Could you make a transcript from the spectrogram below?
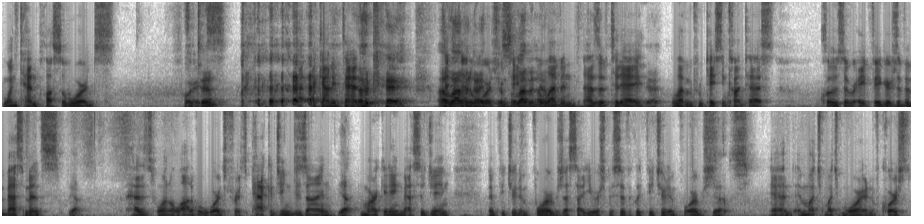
won 10 plus awards for it its I, I counted 10 Okay, 10, eleven 10 awards I, from ta- eleven. now. 11 as of today Yeah. 11 from tasting contests closed over eight figures of investments Yep. has won a lot of awards for its packaging design Yep. marketing messaging been featured in forbes i saw you were specifically featured in forbes Yes. and and much much more and of course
